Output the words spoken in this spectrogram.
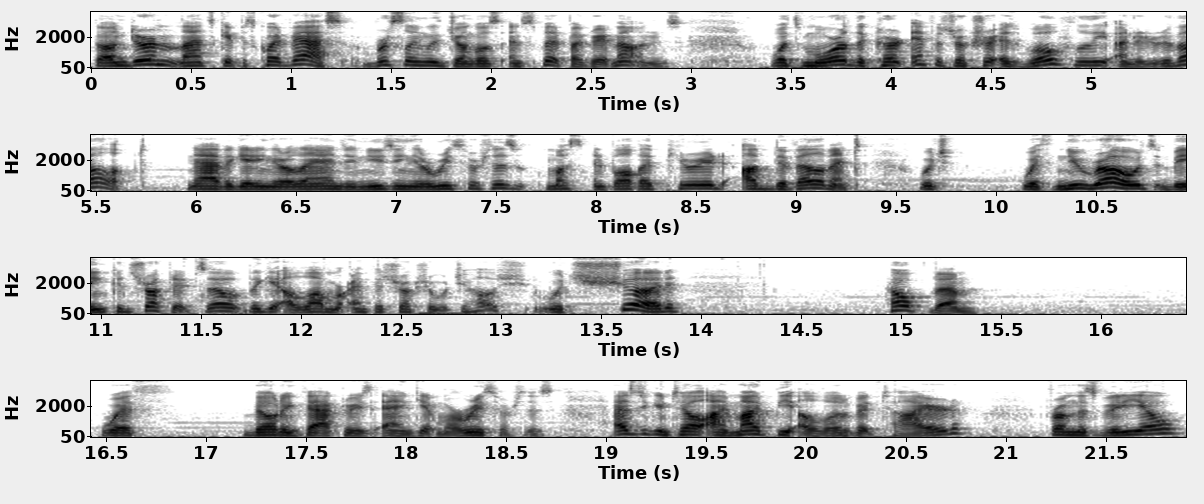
The Honduran landscape is quite vast, bristling with jungles and split by great mountains. What's more, the current infrastructure is woefully underdeveloped. Navigating their lands and using their resources must involve a period of development, which with new roads being constructed. So they get a lot more infrastructure, which, which should help them with building factories and get more resources. As you can tell, I might be a little bit tired from this video,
